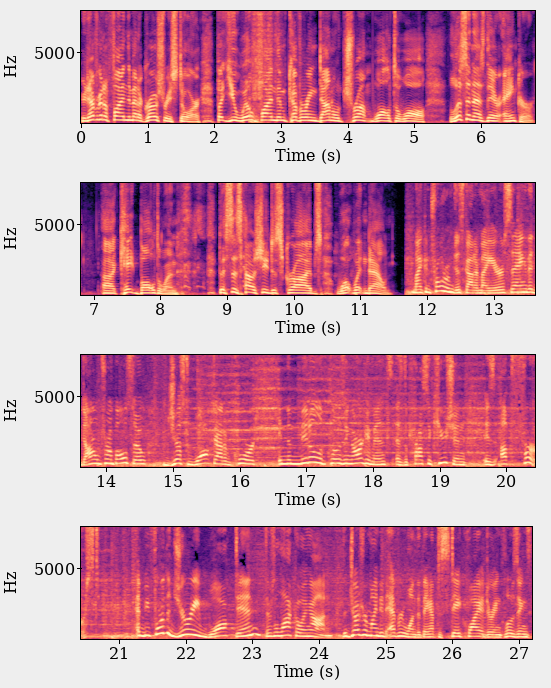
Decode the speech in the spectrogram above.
You're never going to find them at a grocery store, but you will find them covering Donald Trump wall to wall. Listen as their anchor, uh, Kate Bolduan. this is how she describes what went down. My control room just got in my ear saying that Donald Trump also just walked out of court in the middle of closing arguments as the prosecution is up first. And before the jury walked in, there's a lot going on. The judge reminded everyone that they have to stay quiet during closings,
